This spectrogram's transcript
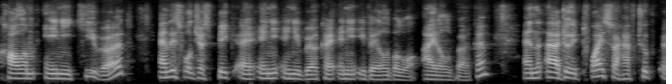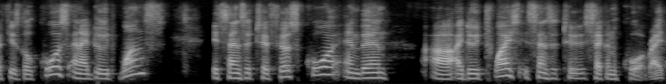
column any keyword, and this will just pick any, any worker, any available idle worker. And I do it twice, so I have two physical cores, and I do it once, it sends it to a first core, and then uh, I do it twice, it sends it to second core, right?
